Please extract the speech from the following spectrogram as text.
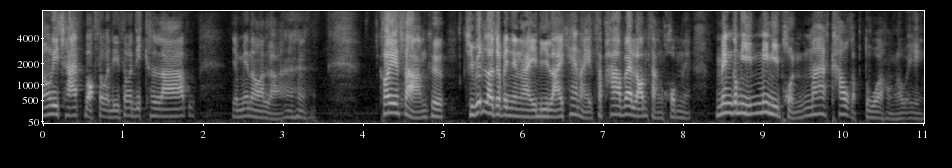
น้องริชาร์ดบอกสวัสดีสวัสดีครับ ยังไม่นอนเหรอ ข้อที่สามคือชีวิตเราจะเป็นยังไงดีไลท์แค่ไหนสภาพแวดล้อมสังคมเนี่ยแม่งก็มีไม่มีผลมากเท่ากับตัวของเราเอง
